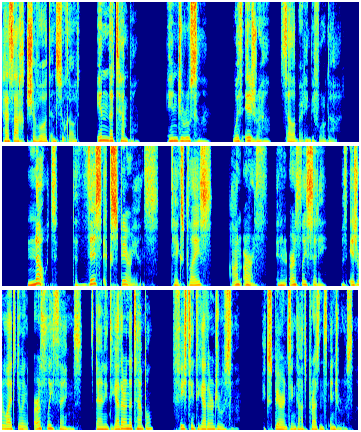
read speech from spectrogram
Pesach, Shavuot, and Sukkot, in the temple, in Jerusalem, with Israel celebrating before God. Note that this experience takes place on earth, in an earthly city, with Israelites doing earthly things, standing together in the temple, feasting together in Jerusalem, experiencing God's presence in Jerusalem.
